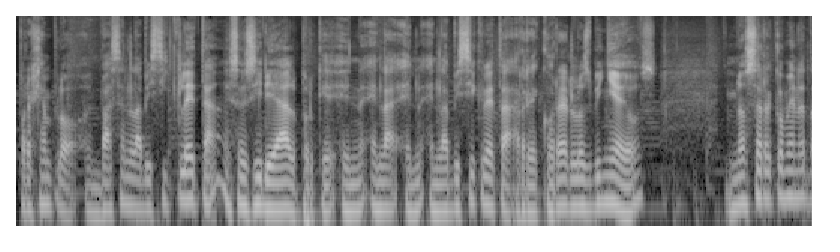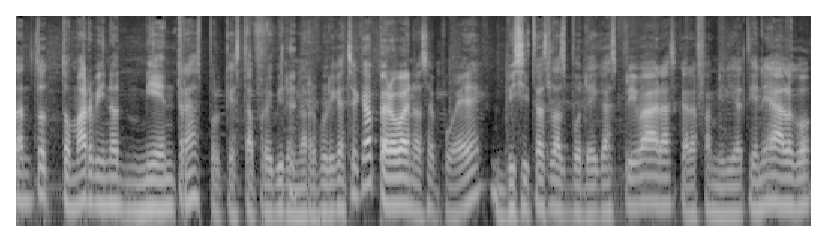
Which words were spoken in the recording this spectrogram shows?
por ejemplo, vas en la bicicleta, eso es ideal porque en, la, en la bicicleta recorrer los viñedos, no se recomienda tanto tomar vino mientras, porque está prohibido en la República Checa, pero bueno, se puede. Visitas las bodegas privadas, cada familia tiene algo,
